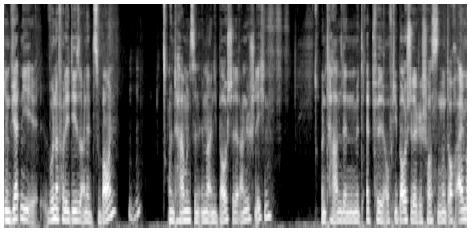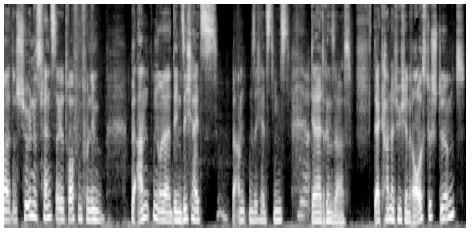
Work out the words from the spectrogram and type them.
Und wir hatten die wundervolle Idee, so eine zu bauen mhm. und haben uns dann immer an die Baustelle rangeschlichen und haben dann mit Äpfel auf die Baustelle geschossen und auch einmal das schönes Fenster getroffen von dem Beamten oder den Sicherheitsbeamten, Sicherheitsdienst, ja. der da drin saß. Der kam natürlich dann rausgestürmt,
